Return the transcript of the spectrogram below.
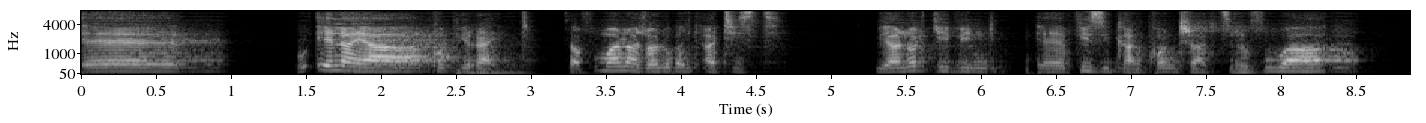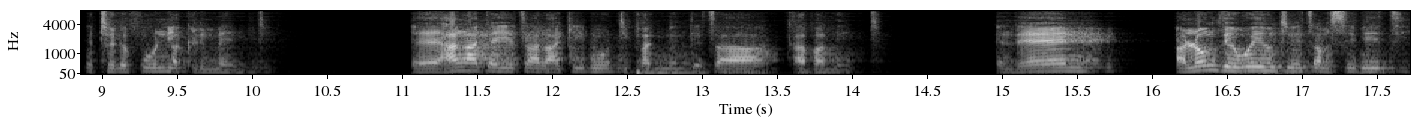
Eh ho ena ya copyright tsa fumana jwalo ka di-artist we are not given uh, physical contracts re fuwa telephone agreement eh hangata e etsahala ke bo department tsa government and then along the way etsa mosebetsi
